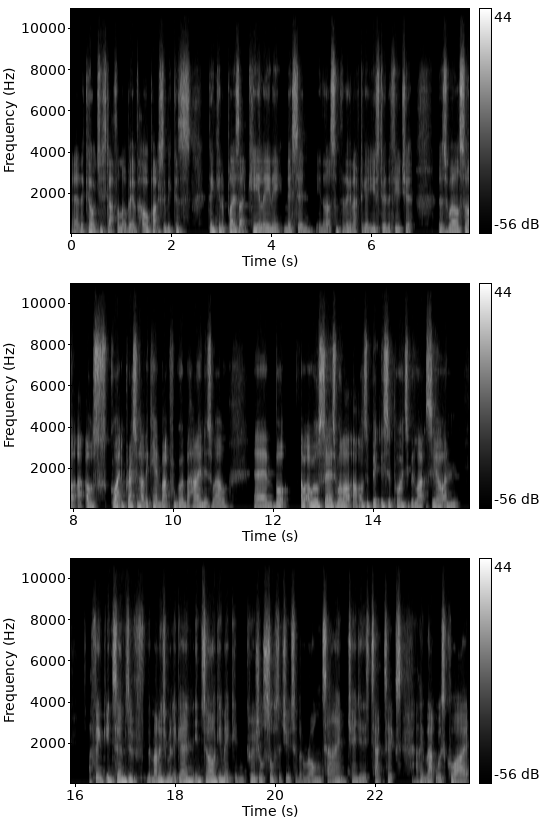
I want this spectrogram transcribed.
uh, the coaching staff a little bit of hope actually because thinking of players like Chiellini missing, you know, that's something they're going to have to get used to in the future as well. So I, I was quite impressed with how they came back from going behind as well. Um, but I, I, will say as well, I, I, was a bit disappointed with Lazio, and I think in terms of the management again, Inzaghi making crucial substitutes at the wrong time, changing his tactics. I think that was quite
